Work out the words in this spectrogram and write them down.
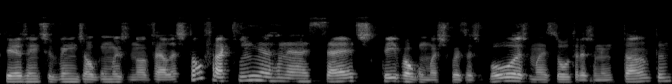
porque a gente vem de algumas novelas tão fraquinhas, né? As sete, teve algumas coisas boas, mas outras nem tanto.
